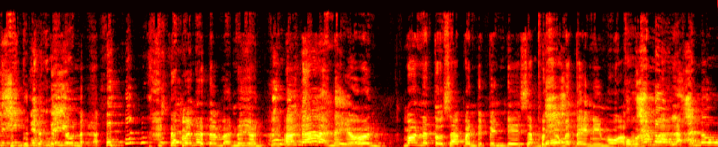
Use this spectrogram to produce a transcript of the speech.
liig niya ngayon. Tama na, tama na yun. Ah, tama na yun. Mo na to usapan, depende sa pagkamatay ni mo. Ako kung na anong, bahala. anong,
